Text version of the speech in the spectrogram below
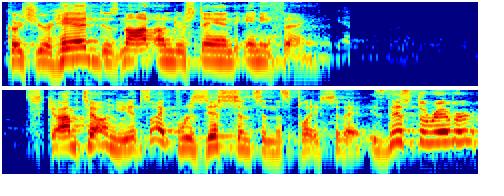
because your head does not understand anything. I'm telling you, it's like resistance in this place today. Is this the river?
